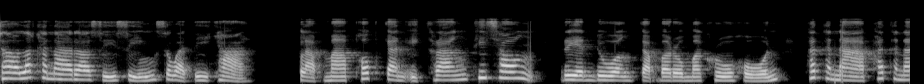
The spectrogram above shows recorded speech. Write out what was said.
ชาวลัคนาราศีสิงห์สวัสดีค่ะ กลับมาพบกันอีกครั้งที่ช่องเรียนดวงกับบรมครูโหน พัฒนาพัฒนา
